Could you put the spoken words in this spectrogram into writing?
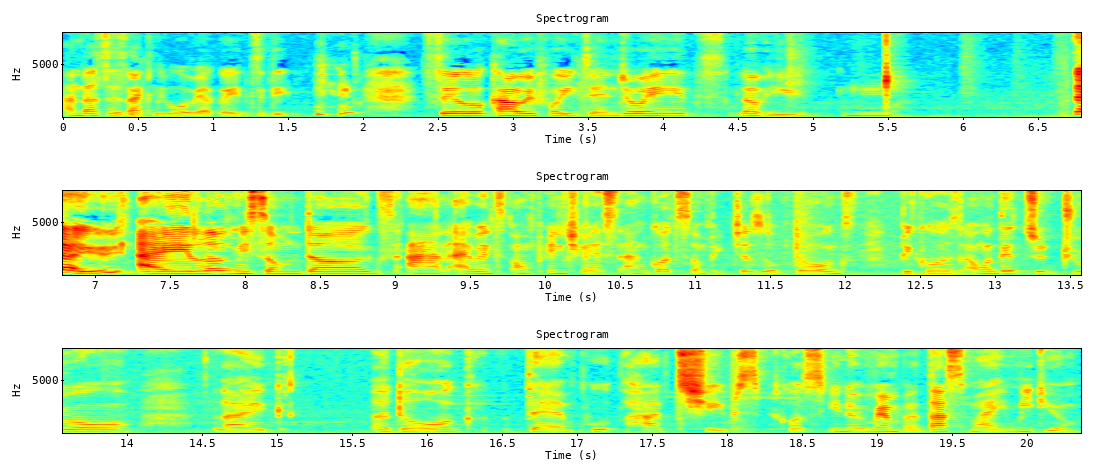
And that's exactly what we are going to do. So can't wait for you to enjoy it. Love you. So i love me some dogs and i went on pinterest and got some pictures of dogs because i wanted to draw like a dog then put heart shapes because you know remember that's my medium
